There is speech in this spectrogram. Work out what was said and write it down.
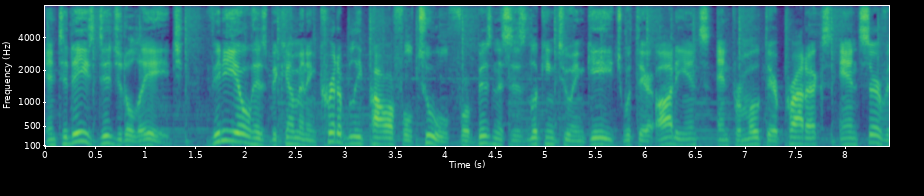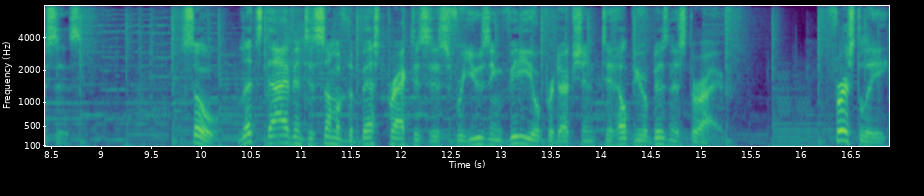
In today's digital age, video has become an incredibly powerful tool for businesses looking to engage with their audience and promote their products and services. So, let's dive into some of the best practices for using video production to help your business thrive. Firstly,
